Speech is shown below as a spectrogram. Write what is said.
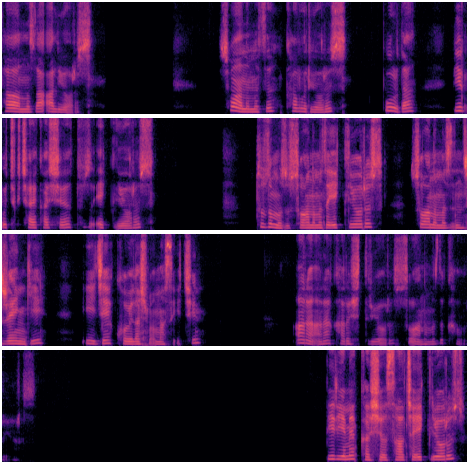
tavamıza alıyoruz. Soğanımızı kavuruyoruz. Burada bir buçuk çay kaşığı tuz ekliyoruz. Tuzumuzu soğanımıza ekliyoruz. Soğanımızın rengi iyice koyulaşmaması için ara ara karıştırıyoruz. Soğanımızı kavuruyoruz. 1 yemek kaşığı salça ekliyoruz.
